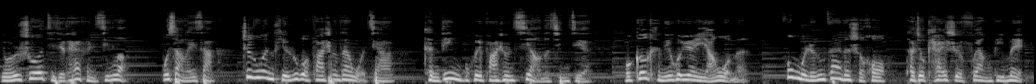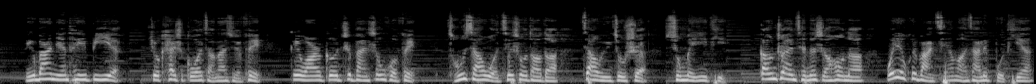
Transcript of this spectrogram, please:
有人说姐姐太狠心了。我想了一下，这个问题如果发生在我家。肯定不会发生弃养的情节，我哥肯定会愿意养我们。父母仍在的时候，他就开始抚养弟妹。零八年他一毕业就开始给我缴纳学费，给我二哥置办生活费。从小我接受到的教育就是兄妹一体。刚赚钱的时候呢，我也会把钱往家里补贴。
